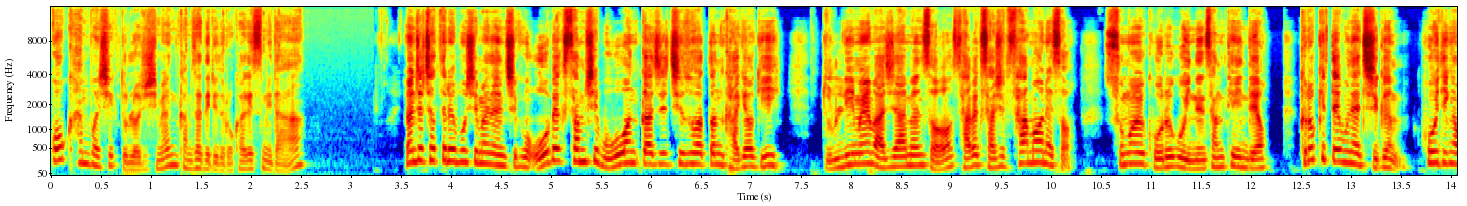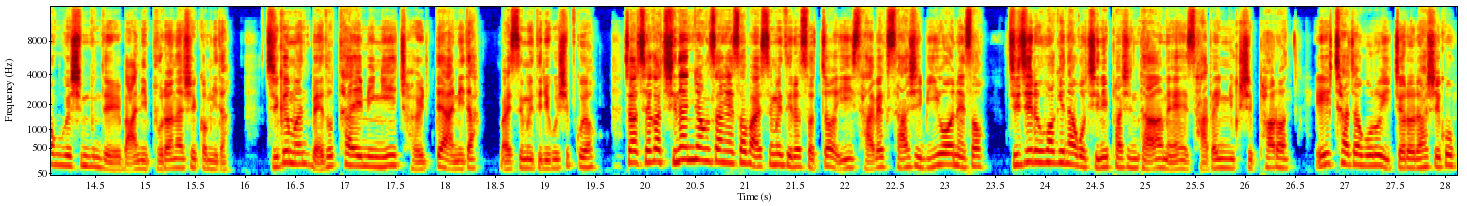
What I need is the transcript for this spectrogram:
꼭 한 번씩 눌러주시면 감사드리도록 하겠습니다. 현재 차트를 보시면은 지금 535원까지 치솟았던 가격이 눌림을 맞이하면서 443원에서 숨을 고르고 있는 상태인데요. 그렇기 때문에 지금 홀딩하고 계신 분들 많이 불안하실 겁니다. 지금은 매도 타이밍이 절대 아니다. 말씀을 드리고 싶고요. 자, 제가 지난 영상에서 말씀을 드렸었죠. 이 442원에서 지지를 확인하고 진입하신 다음에 468원 1차적으로 익절을 하시고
